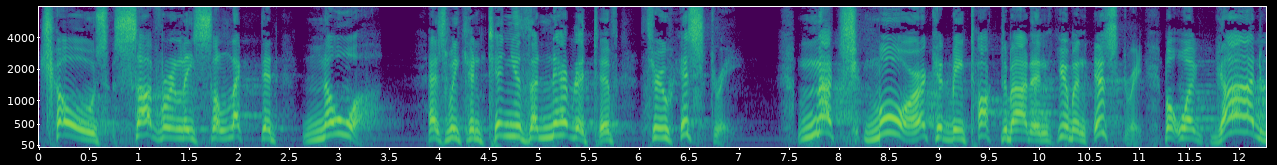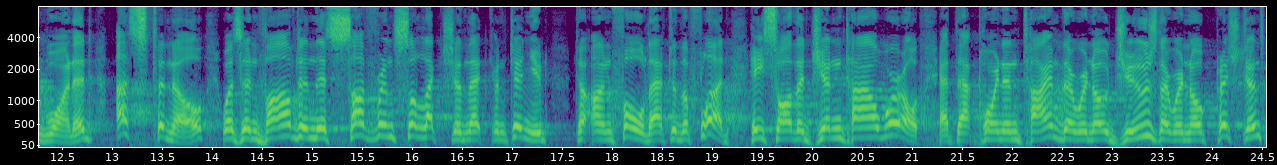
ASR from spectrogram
chose, sovereignly selected Noah as we continue the narrative through history. Much more could be talked about in human history, but what God wanted us to know was involved in this sovereign selection that continued to unfold after the flood. He saw the Gentile world. At that point in time, there were no Jews, there were no Christians,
